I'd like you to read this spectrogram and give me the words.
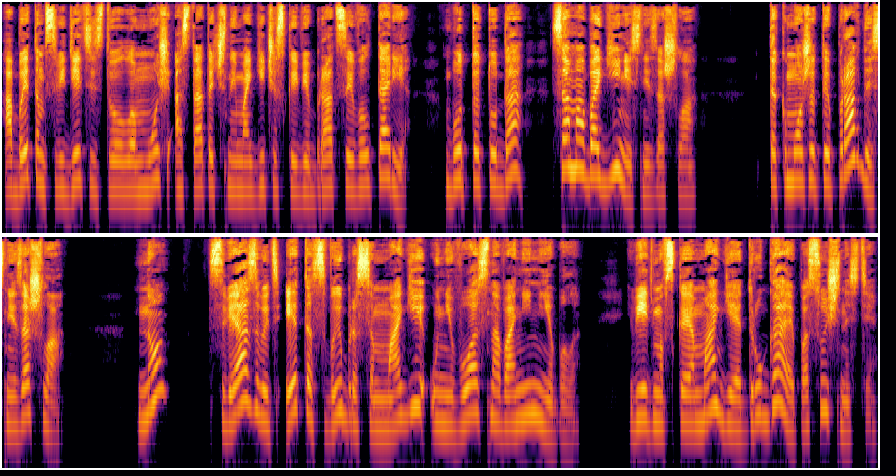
Об этом свидетельствовала мощь остаточной магической вибрации в алтаре, будто туда сама богиня снизошла. Так может и правда снизошла? Но связывать это с выбросом магии у него оснований не было. Ведьмовская магия другая по сущности.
